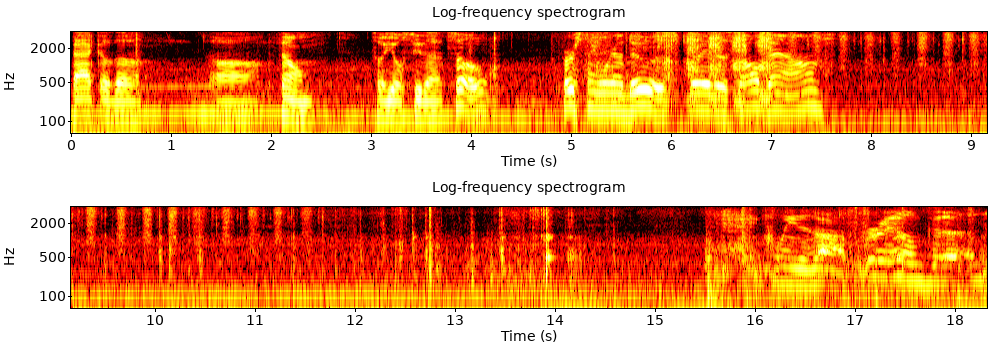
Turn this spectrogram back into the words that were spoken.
back of the uh, film so you'll see that. So first thing we're going to do is spray this all down clean it off real good.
